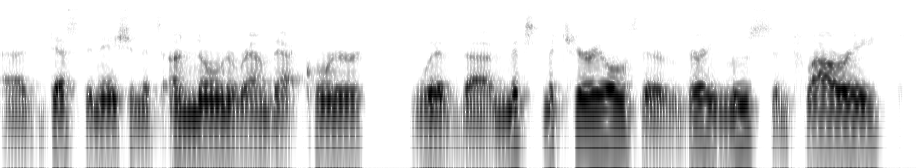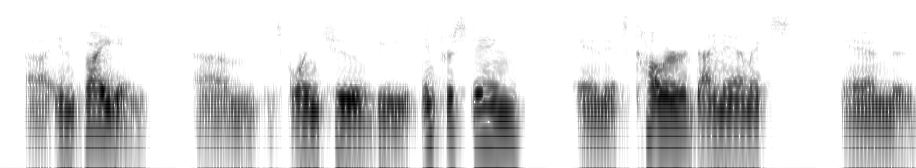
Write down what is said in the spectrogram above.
a destination that's unknown around that corner with uh, mixed materials that are very loose and flowery, uh, inviting. Um, it's going to be interesting in its color dynamics and the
